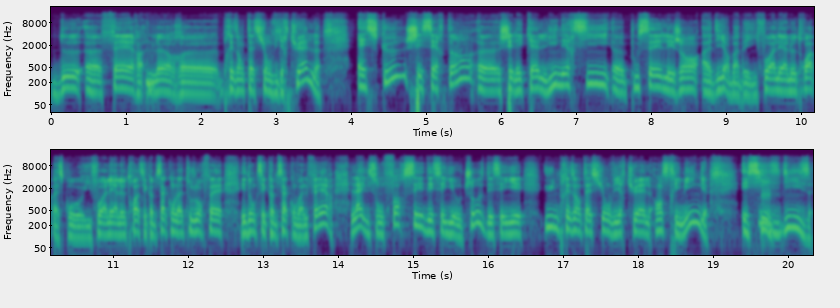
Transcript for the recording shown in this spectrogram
de euh, faire leur euh, présentation virtuelle. Est-ce que chez certains, chez lesquels l'inertie poussait les gens à dire bah, ben, il faut aller à l'E3 parce qu'il faut aller à l'E3, c'est comme ça qu'on l'a toujours fait et donc c'est comme ça qu'on va le faire, là ils sont forcés d'essayer autre chose, d'essayer une présentation virtuelle en streaming et s'ils Hmm. Disent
